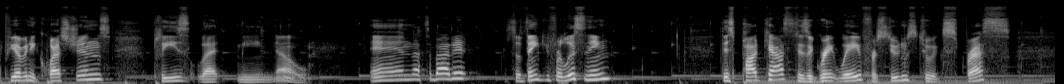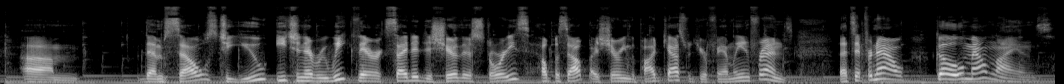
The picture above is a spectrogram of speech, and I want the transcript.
If you have any questions, please let me know. And that's about it. So thank you for listening. This podcast is a great way for students to express um, themselves to you each and every week. They're excited to share their stories. Help us out by sharing the podcast with your family and friends. That's it for now. Go, Mountain Lions.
